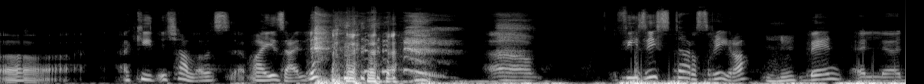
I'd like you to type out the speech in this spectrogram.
آه أكيد إن شاء الله بس ما يزعل. آه في زي ستاره صغيرة. بين ال-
